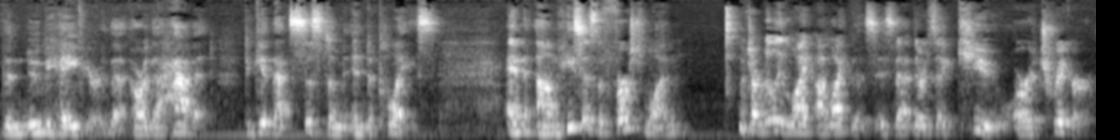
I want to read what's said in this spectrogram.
the new behavior that or the habit to get that system into place. And um, he says the first one, which I really like, I like this, is that there's a cue or a trigger.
